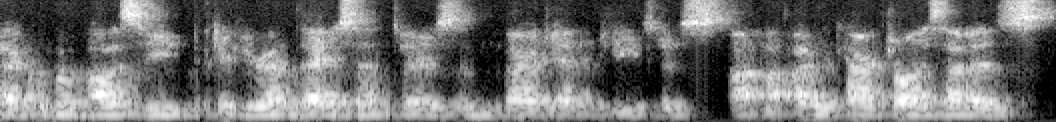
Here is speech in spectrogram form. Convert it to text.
uh, government policy, particularly around data centers and large energy users. I, I would characterize that as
